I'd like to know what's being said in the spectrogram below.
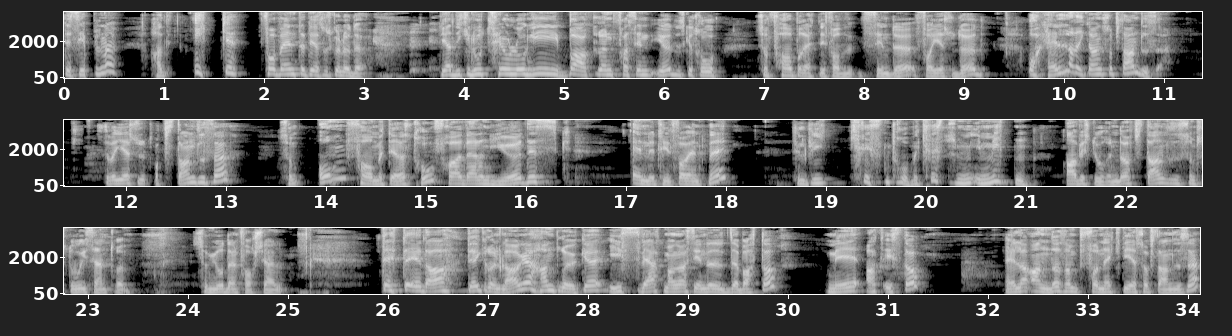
Disiplene hadde ikke forventet at Jesus skulle dø. De hadde ikke noe teologi, bakgrunn fra sin jødiske tro, som forberedte for, død, for Jesu død, og heller ikke hans oppstandelse. Det var Jesus' oppstandelse som omformet deres tro fra å være en jødisk endetidsforventning til å bli kristen tro, med Kristus i midten av historien. Det var oppstandelsen som sto i sentrum, som gjorde den forskjellen. Dette er da det grunnlaget han bruker i svært mange av sine debatter med ateister eller andre som fornekter Jesu oppstandelse,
